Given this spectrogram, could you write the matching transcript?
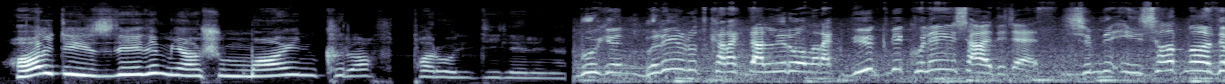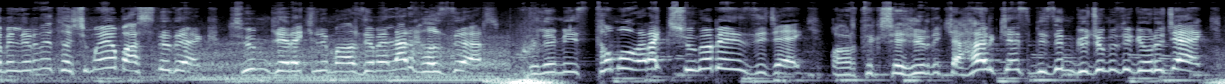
Haydi izleyelim ya şu Minecraft parodilerini. Bugün Brayroot karakterleri olarak büyük bir kule inşa edeceğiz. Şimdi inşaat malzemelerini taşımaya başladık. Tüm gerekli malzemeler hazır. Kulemiz tam olarak şuna benzeyecek. Artık şehirdeki herkes bizim gücümüzü görecek.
